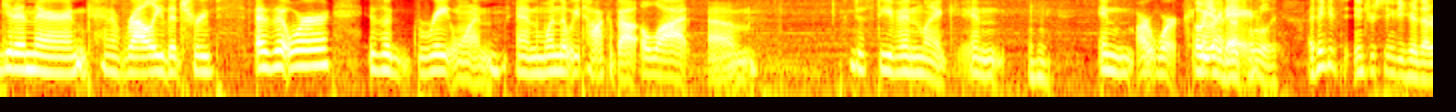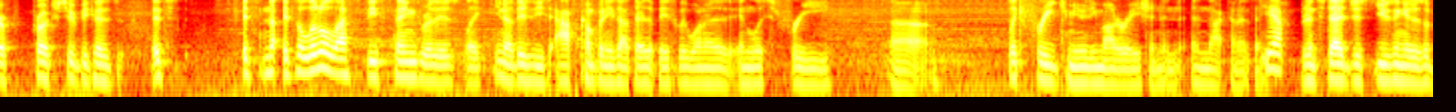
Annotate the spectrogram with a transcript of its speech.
get in there and kind of rally the troops, as it were, is a great one and one that we talk about a lot. Um, just even like in Mhm. in our work. Oh every yeah, day. no, totally. I think it's interesting to hear that approach too because it's it's not it's a little less these things where there's like you know there's these app companies out there that basically want to enlist free, uh, like free community moderation and and that kind of thing. Yeah. But instead, just using it as a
